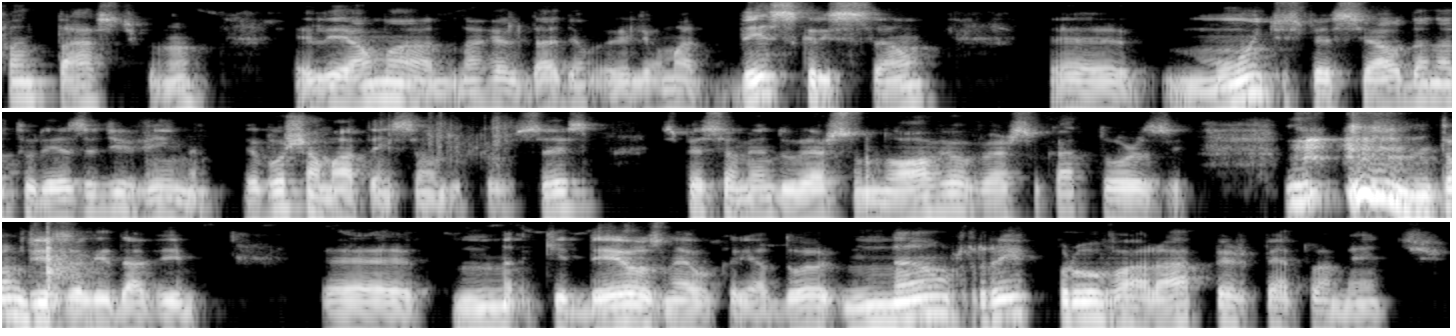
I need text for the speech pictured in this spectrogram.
fantástico, não? Ele é uma, na realidade, ele é uma descrição é, muito especial da natureza divina. Eu vou chamar a atenção de vocês, especialmente do verso 9 ao verso 14. Então diz ali Davi: é, que Deus, né, o Criador, não reprovará perpetuamente.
